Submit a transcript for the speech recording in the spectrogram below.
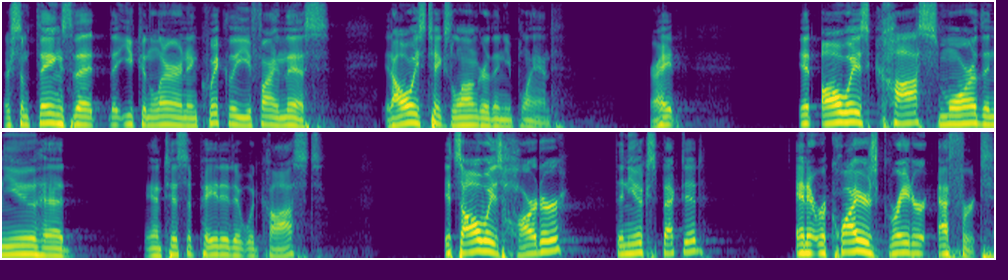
there's some things that that you can learn, and quickly you find this: it always takes longer than you planned, right? It always costs more than you had anticipated it would cost. It's always harder than you expected, and it requires greater effort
